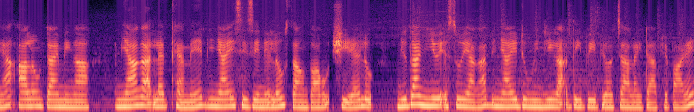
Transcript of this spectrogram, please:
များအားလုံးတိုင်ပင်ကအများကလက်ခံမဲ့ပညာရေးအစီအစဉ်တွေလှုပ်ဆောင်သွားဖို့ရှိတယ်လို့မြို့သားညီညွတ်ရေးအစိုးရကပညာရေးဒုဝန်ကြီးကအသိပေးပြောကြားလိုက်တာဖြစ်ပါတယ်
